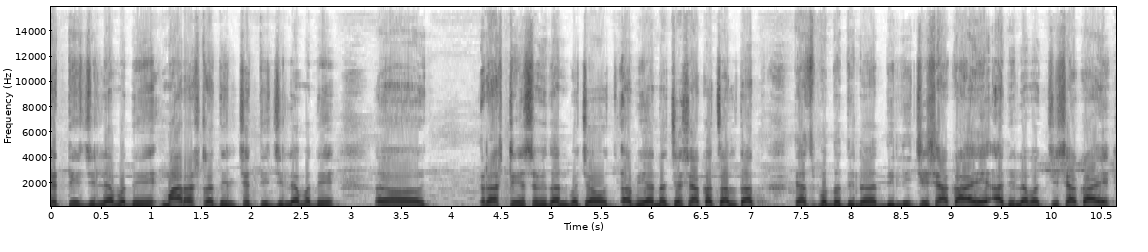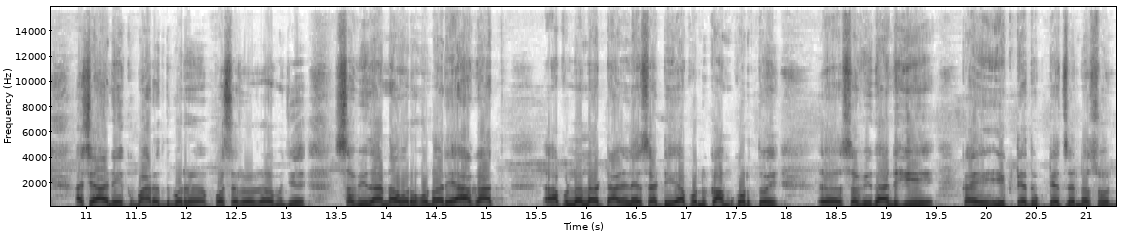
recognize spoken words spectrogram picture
छत्तीस जिल्ह्यामध्ये महाराष्ट्रातील छत्तीस जिल्ह्यामध्ये राष्ट्रीय संविधान बचाव अभियानाच्या शाखा चालतात. त्याच पद्धतीनं दिल्लीची शाखा आहे आदिलाबादची शाखा आहे. अशा अनेक भारतभर पसर म्हणजे संविधानावर होणारे आघात आपल्याला टाळण्यासाठी आपण काम करतो आहे संविधान हे काही एकट्या दुकट्याचं नसून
